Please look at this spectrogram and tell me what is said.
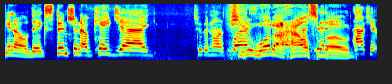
you know, the extension of K-Jag to the northwest. You want a uh, Hatchet- houseboat. Hatchet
